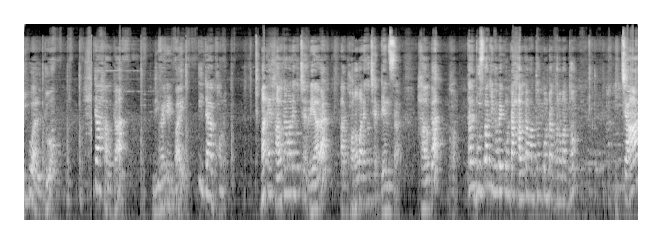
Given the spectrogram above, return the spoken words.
equal to theta হালকা ডিভাইডেড বাই থিটা ঘন। মানে হালকা মানে হচ্ছে রেয়ারার আর ঘন মানে হচ্ছে ডেন্সার হালকা ঘন। তাহলে বুঝবা কীভাবে কোনটা হালকা মাধ্যম, কোনটা ঘন মাধ্যম? যার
